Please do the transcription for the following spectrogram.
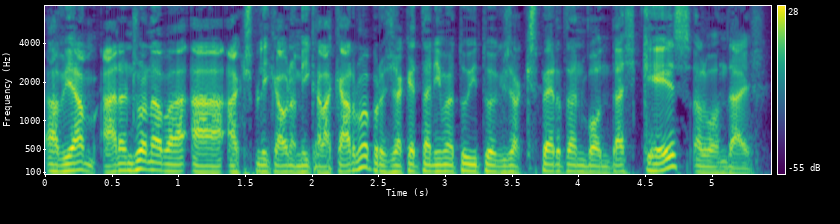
Aviam, ara ens ho anava a explicar una mica la Carme, però ja que tenim a tu i tu ets experta en bondage, què és el bondage?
